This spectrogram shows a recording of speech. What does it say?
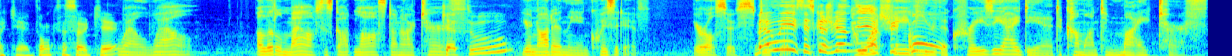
Ok, donc ça c'est ok. Well, well. A little mouse has got lost on our turf. Katou? You're not only inquisitive, you're also stupid. Bah oui, c'est ce que je viens de dire, What je suis gave con you the crazy idea to come onto my turf?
